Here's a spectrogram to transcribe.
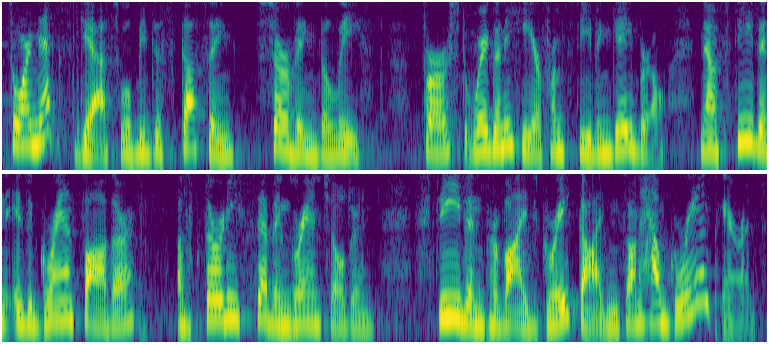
So, our next guest will be discussing serving the least. First, we're going to hear from Stephen Gabriel. Now, Stephen is a grandfather of 37 grandchildren. Stephen provides great guidance on how grandparents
